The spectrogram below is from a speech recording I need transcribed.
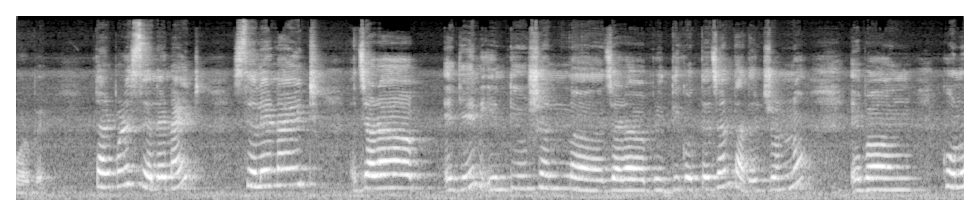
করবে। তারপরে সেলেনাইট সেলেনাইট যারা এগেন ইনটিউশন যারা বৃদ্ধি করতে চান তাদের জন্য এবং কোনো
